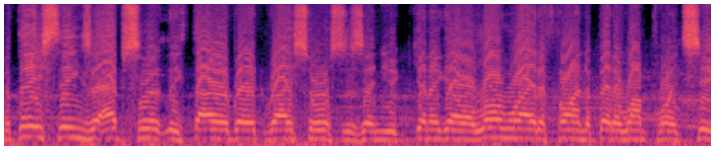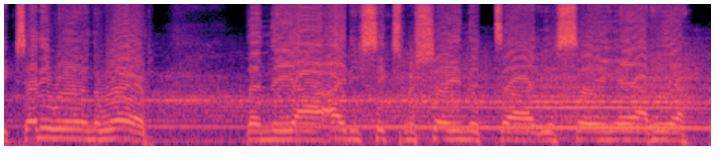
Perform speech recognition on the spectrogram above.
But these things are absolutely thoroughbred racehorses, and you're going to go a long way to find a better 1.6 anywhere in the world than the uh, 86 machine that uh, you're seeing out here.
